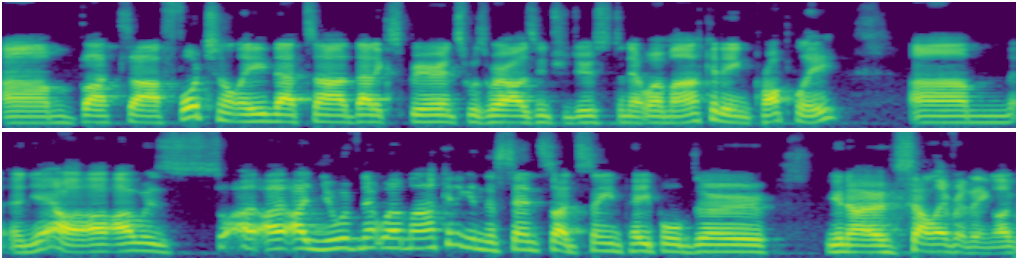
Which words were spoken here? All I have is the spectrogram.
Um, but uh, fortunately, that uh, that experience was where I was introduced to network marketing properly. Um, and yeah, I, I was I, I, knew of network marketing in the sense I'd seen people do, you know, sell everything. Like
